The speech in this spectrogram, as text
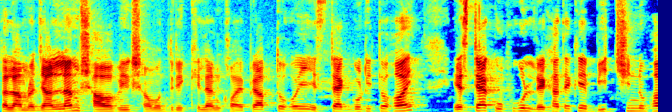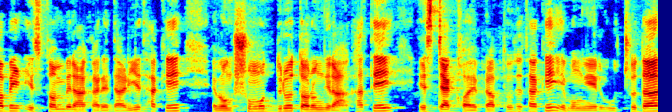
তাহলে আমরা জানলাম স্বাভাবিক সামুদ্রিক খিলান ক্ষয়প্রাপ্ত হয়ে স্ট্যাক গঠিত হয়। স্ট্যাক উপকূল রেখা থেকে বিচ্ছিন্নভাবে স্তম্ভের আকারে দাঁড়িয়ে থাকে এবং সমুদ্র তরঙ্গের আঘাতে স্ট্যাক ক্ষয়প্রাপ্ত হতে থাকে এবং এর উচ্চতা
